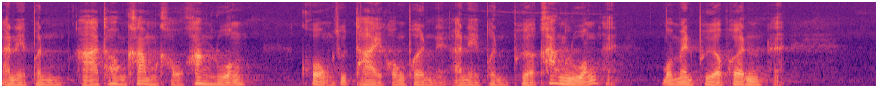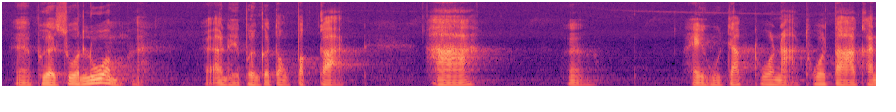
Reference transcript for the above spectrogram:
อันนี้เพิ่นหาท่องค่ำเขาข้างหลวง โค้งสุดท้ายของเพิ่นเนี่ยอันนี้เพิ่นเผื่อข้างหลวงโมเมนต์เผื่อเพิ่น เผื่อส่วนร่วมอันนี้เพิ่นก็ต้องประกาศหาให้หูจักทั่วหนาทั่วตากัน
